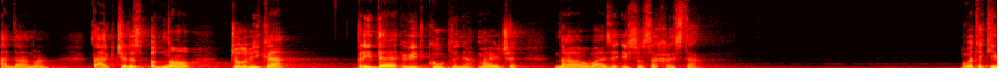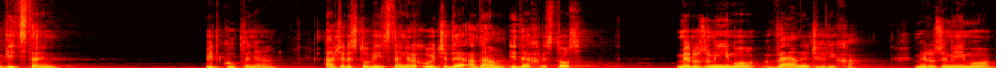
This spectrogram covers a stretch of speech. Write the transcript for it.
Адама, так через одного чоловіка прийде відкуплення, маючи на увазі Ісуса Христа. Бо такі відстань відкуплення, а через ту відстань, рахуючи, де Адам і де Христос, ми розуміємо велич гріха. Ми розуміємо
